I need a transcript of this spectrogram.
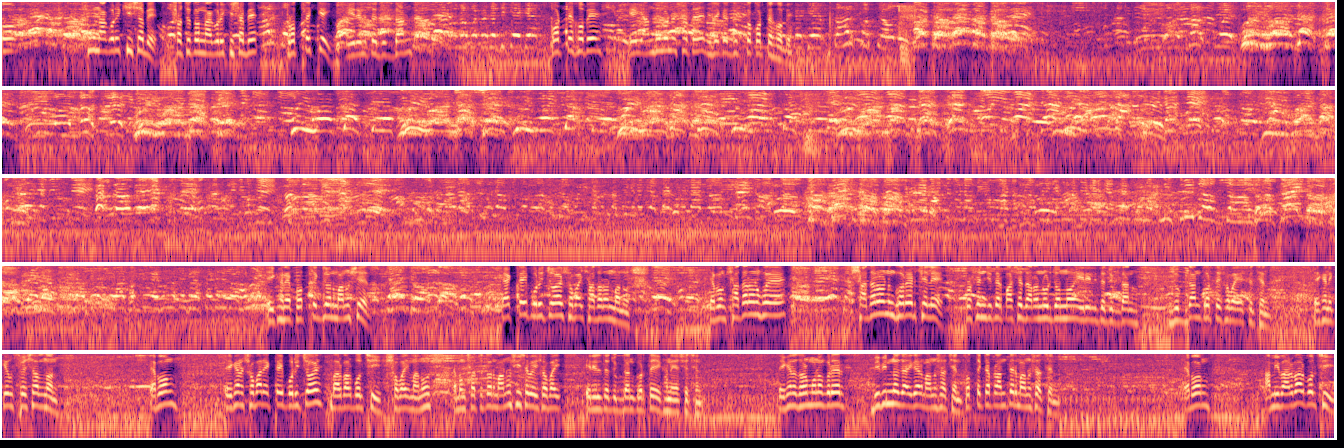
সুনাগরিক হিসাবে, সচেতন নাগরিক হিসাবে প্রত্যেককেই এই র্যালিতে যোগদান করতে হবে, এই আন্দোলনের সাথে নিজেকে যুক্ত করতে হবে। করতে হবে। এখানে প্রত্যেকজন মানুষের একটাই পরিচয়, সবাই সাধারণ মানুষ। এবং সাধারণ হয়ে সাধারণ ঘরের ছেলে প্রসেনজিতের পাশে দাঁড়ানোর জন্য এই র্যালিতে যোগদান যোগদান করতে সবাই এসেছেন। এখানে কেউ স্পেশাল নন। এবং এখানে সবার একটাই পরিচয়, বারবার বলছি, সবাই মানুষ এবং সচেতন মানুষ হিসেবে সবাই এই র্যালিতে যোগদান করতে এখানে এসেছেন। এখানে ধর্মনগরের বিভিন্ন জায়গার মানুষ আছেন, প্রত্যেকটা প্রান্তের মানুষ আছেন। এবং আমি বারবার বলছি,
